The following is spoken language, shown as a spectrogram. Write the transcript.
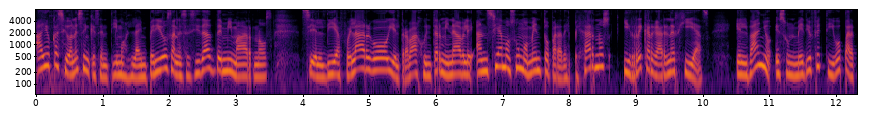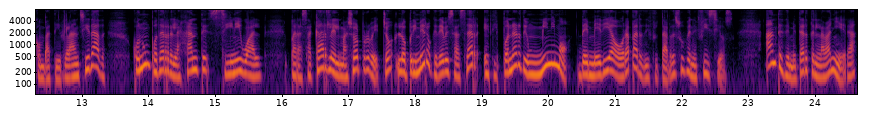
Hay ocasiones en que sentimos la imperiosa necesidad de mimarnos Si el día fue largo y el trabajo interminable, ansiamos un momento para despejarnos y recargar energías. El baño es un medio efectivo para combatir la ansiedad, con un poder relajante sin igual. Para sacarle el mayor provecho, lo primero que debes hacer es disponer de un mínimo de media hora para disfrutar de sus beneficios. Antes de meterte en la bañera,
